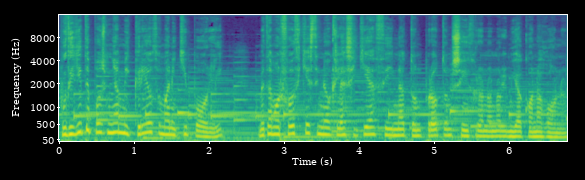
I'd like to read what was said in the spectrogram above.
που διηγείται πως μια μικρή Οθωμανική πόλη μεταμορφώθηκε στη νεοκλασική Αθήνα των πρώτων σύγχρονων Ολυμπιακών Αγώνων.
